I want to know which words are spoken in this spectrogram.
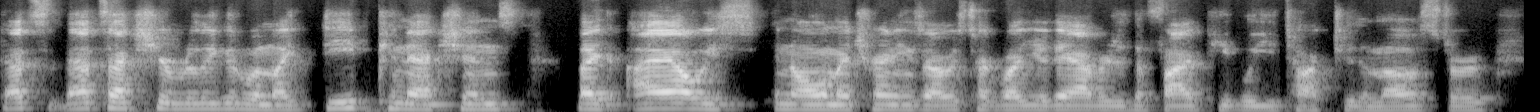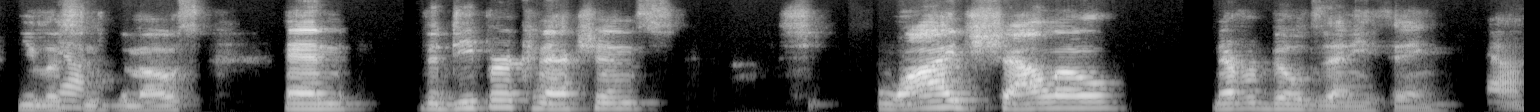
that's that's actually a really good one like deep connections like I always in all of my trainings, I always talk about you're the average of the five people you talk to the most or you listen yeah. to the most. And the deeper connections, wide, shallow, never builds anything. Yeah.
